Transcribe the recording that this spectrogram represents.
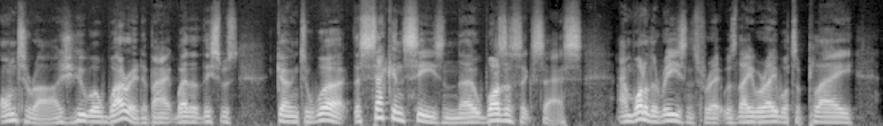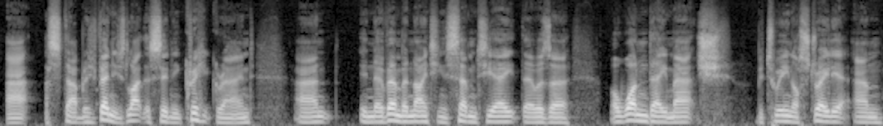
entourage who were worried about whether this was going to work. The second season, though, was a success, and one of the reasons for it was they were able to play at established venues like the Sydney Cricket Ground. And in November 1978, there was a, a one day match between Australia and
